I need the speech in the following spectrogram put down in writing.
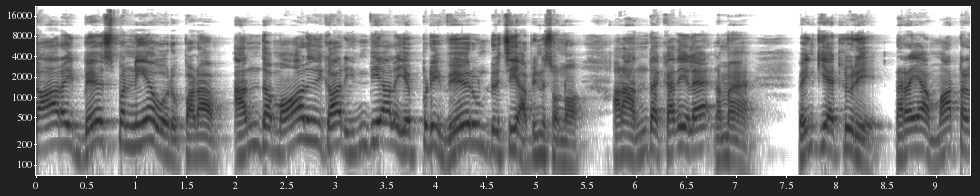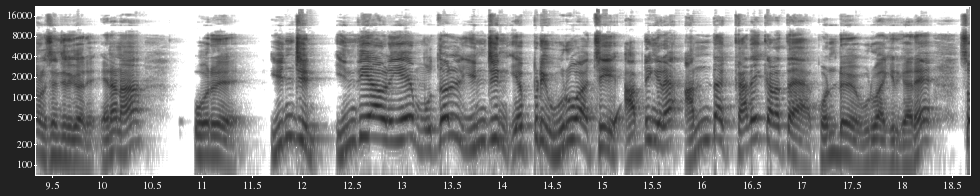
காரை பேஸ் பண்ணிய ஒரு படம். அந்த மாருதி கார் இந்தியாவில் எப்படி வேறுன்றுச்சு அப்படின்னு சொன்னோம். ஆனால் அந்த கதையில் நம்ம வெங்கி அட்லூரி நிறையா மாற்றங்கள் செஞ்சுருக்காரு. என்னென்னா ஒரு இன்ஜின் இந்தியாவிலேயே முதல் இன்ஜின் எப்படி உருவாச்சு அப்படிங்கிற அந்த கதைக்களத்தை கொண்டு உருவாக்கியிருக்காரு. ஸோ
